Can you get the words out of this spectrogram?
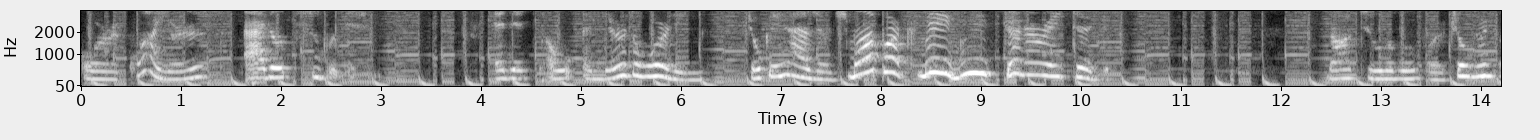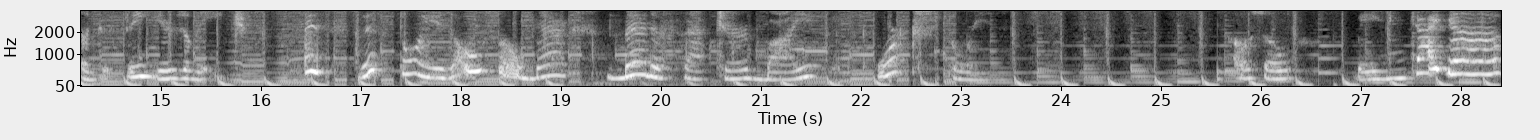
or requires adult supervision. And it's oh and there's a warning. Joking hazard. Small parts may be generated not suitable for children under 3 years of age. Guys, this toy is also ma manufactured by Works Toys. Also made in China,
